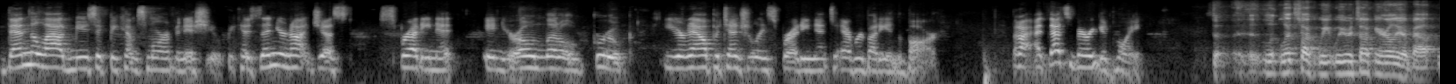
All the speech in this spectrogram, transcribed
then the loud music becomes more of an issue because then you're not just spreading it in your own little group, you're now potentially spreading it to everybody in the bar. But I, I- that's a very good point. So uh, let's talk, we, we were talking earlier about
